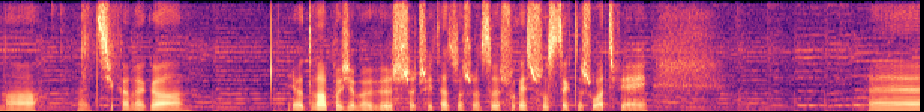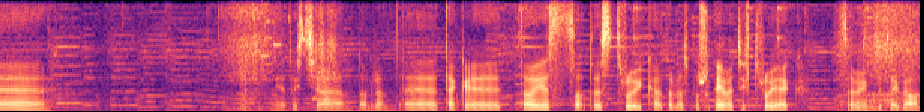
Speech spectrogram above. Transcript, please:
No, nic ciekawego. I o dwa poziomy wyższe, czyli teraz możemy sobie szukać szóstek też łatwiej. Eee... Nie, to chciałem, dobra. Eee, tak, eee, to jest co? To jest trójka, dobra, poszukajmy tych trójek. Zamieńmy tego.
